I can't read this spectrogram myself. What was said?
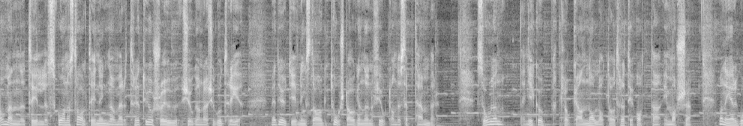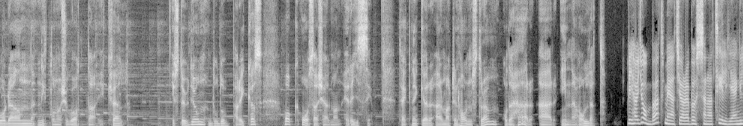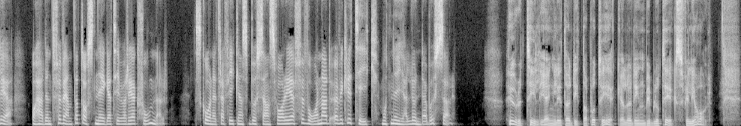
Välkommen till Skånes taltidning nummer 37 2023 med utgivningsdag torsdagen den 14 september. Solen den gick upp klockan 08.38 i morse och ner går den 19.28 ikväll. I studion Dodo Parikas och Åsa Kjellman Erisi. Tekniker är Martin Holmström och det här är innehållet. Vi har jobbat med att göra bussarna tillgängliga och hade inte förväntat oss negativa reaktioner. Skånetrafikens bussansvarige är förvånad över kritik mot nya Lundabussar. Hur tillgängligt är ditt apotek eller din biblioteksfilial?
